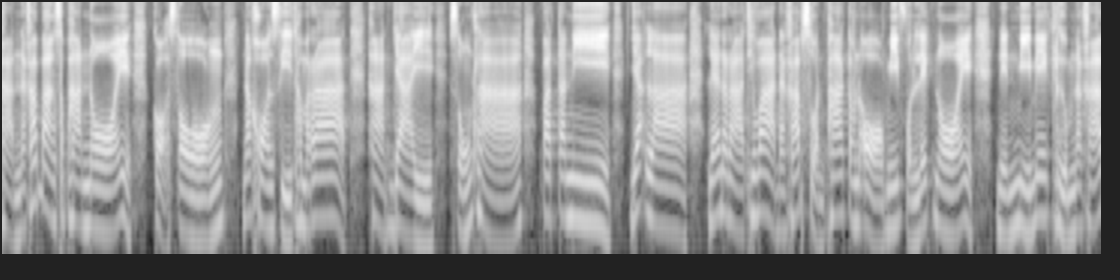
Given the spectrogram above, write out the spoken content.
ขันธ์นะครับ บางสะพานน้อย เกาะสองนครศรีธรรมราช หาดใหญ่ สงขลา ปัตตานี ยะลา และนราธิวาสนะครับ ส่วนภาคตะวันออกมีฝนเล็กน้อย เน้นมีเมฆคลึมนะครับ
